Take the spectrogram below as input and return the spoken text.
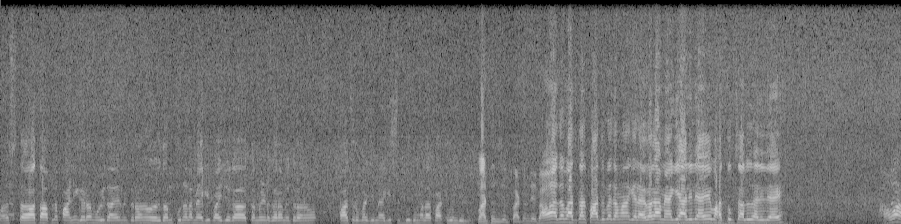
मस्त आता आपलं पाणी गरम होईत आहे मित्रांनो. एकदम कुणाला मॅगी पाहिजे का कमेंट करा मित्रांनो. पाच रुपयाची मॅगी सिद्धू तुम्हाला पाठवून दिली पाठवून देईल पाठवून देईल. भावा आता आजकाल पाच रुपये जमाना गेला आहे बघा मॅगी आलेली आहे वाहतूक चालू झालेली आहे. भावा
